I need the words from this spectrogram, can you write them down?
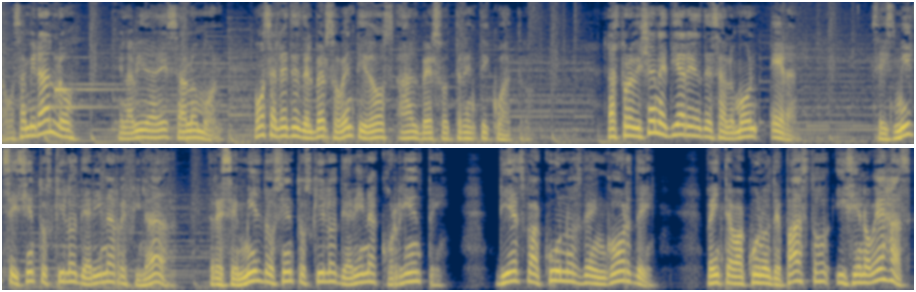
Vamos a mirarlo en la vida de Salomón. Vamos a leer desde el verso 22 al verso 34. Las provisiones diarias de Salomón eran 6.600 kilos de harina refinada, 13.200 kilos de harina corriente, 10 vacunos de engorde, 20 vacunos de pasto y 100 ovejas,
